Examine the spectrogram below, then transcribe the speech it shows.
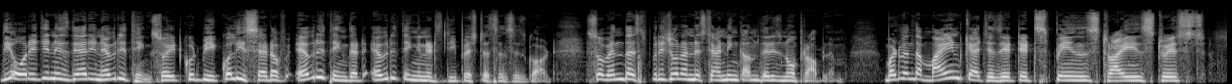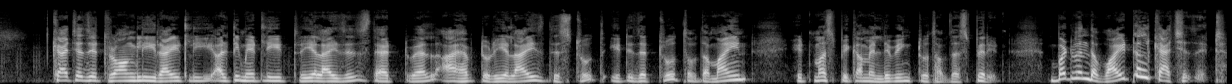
the origin is there in everything. So it could be equally said of everything that everything in its deepest essence is God. So when the spiritual understanding comes, there is no problem. But when the mind catches it, it spins, tries, twists, catches it wrongly, rightly. Ultimately, it realizes that, well, I have to realize this truth. It is a truth of the mind. It must become a living truth of the spirit. But when the vital catches it,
